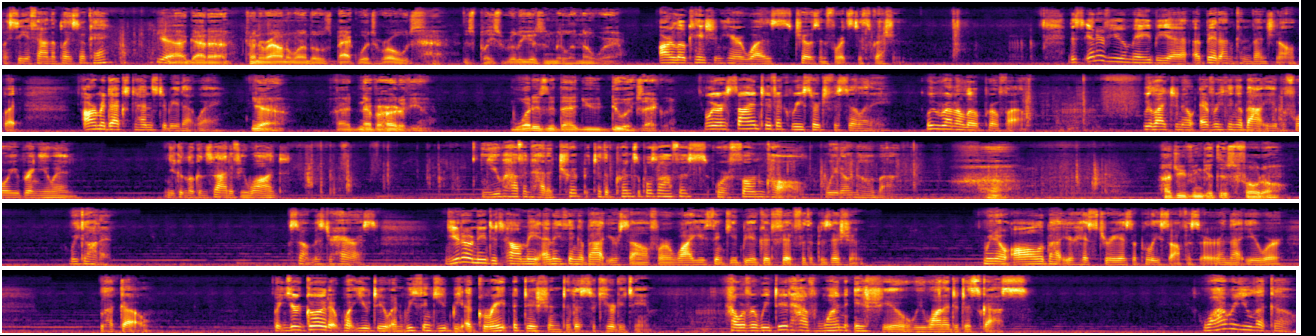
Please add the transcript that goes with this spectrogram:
I see you found the place okay? Yeah, I gotta turn around on one of those backwoods roads. This place really is in the middle of nowhere. Our location here was chosen for its discretion. This interview may be a, a bit unconventional, but Armadex tends to be that way. Yeah, I'd never heard of you. What is it that you do exactly? We're a scientific research facility. We run a low profile. We like to know everything about you before we bring you in. You can look inside if you want. You haven't had a trip to the principal's office or a phone call we don't know about. Huh. How'd you even get this photo? We got it. So, Mr. Harris, you don't need to tell me anything about yourself or why you think you'd be a good fit for the position. We know all about your history as a police officer and that you were let go. But you're good at what you do, and we think you'd be a great addition to the security team. However, we did have one issue we wanted to discuss. Why were you let go?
